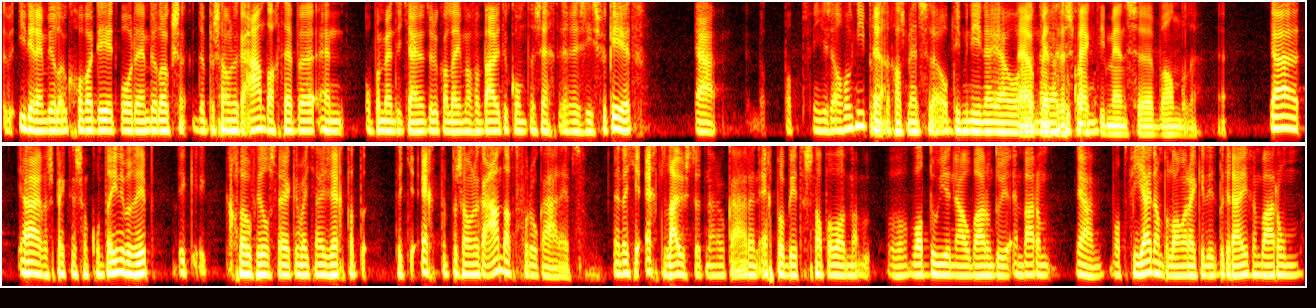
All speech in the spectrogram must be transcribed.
eh, iedereen wil ook gewaardeerd worden en wil ook de persoonlijke aandacht hebben. En op het moment dat jij natuurlijk alleen maar van buiten komt en zegt er is iets verkeerd. Ja, dat, dat vind je zelf ook niet prettig Ja. als mensen op die manier naar jou eh, ook naar met respect komen. die mensen behandelen. Ja. Ja, ja, respect is een containerbegrip. Ik, ik geloof heel sterk in wat jij zegt, dat, dat je echt de persoonlijke aandacht voor elkaar hebt. En dat je echt luistert naar elkaar en echt probeert te snappen, wat, wat, doe je nou, waarom doe je, en waarom, ja, wat vind jij dan belangrijk in dit bedrijf en waarom,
